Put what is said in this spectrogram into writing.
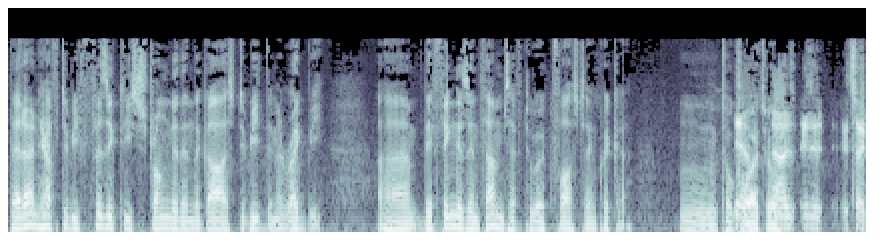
They don't have to be physically stronger than the guys to beat them at rugby. Um, their fingers and thumbs have to work faster and quicker. Mm, talk Yeah, about no, it, it's a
